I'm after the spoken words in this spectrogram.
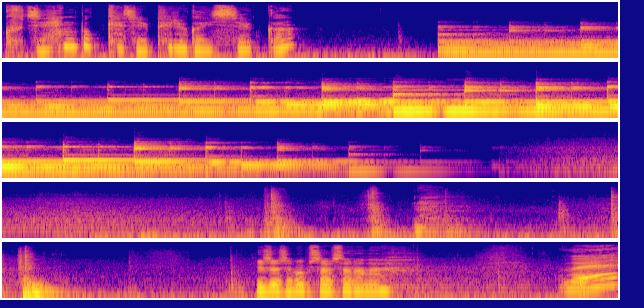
굳이 행복해질 필요가 있을까? 이제 제법 쌀쌀하네. 왜?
